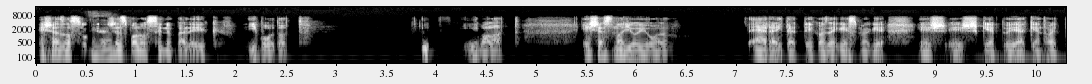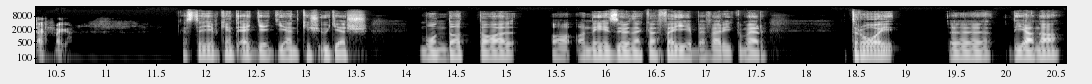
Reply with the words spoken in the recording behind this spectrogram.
És ez a szokás, Igen. ez valószínű beléjük ivódott év alatt. És ezt nagyon jól elrejtették az egész mögé, és, és kérdőjelként hagyták meg. Ezt egyébként egy-egy ilyen kis ügyes mondattal a, a nézőnek a fejébe verik, mert Troy, uh, Diana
